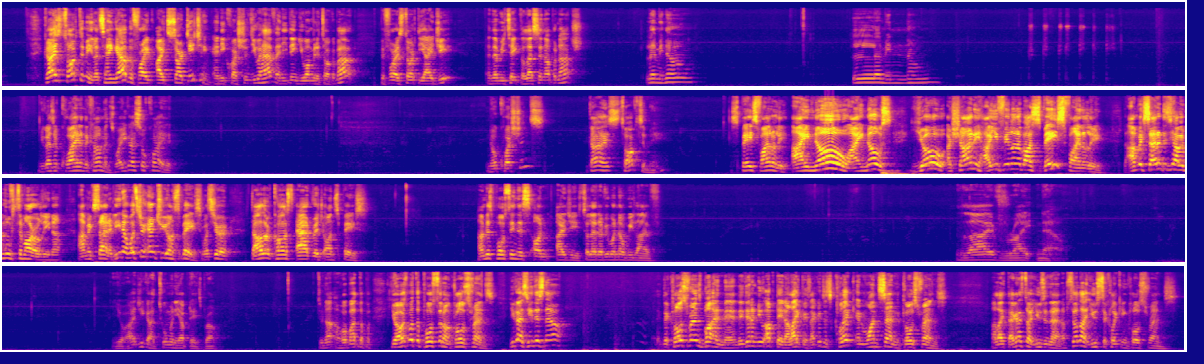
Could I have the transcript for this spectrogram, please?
Guys, talk to me. Let's hang out before I, I start teaching. Any questions you have? Anything you want me to talk about before I start the IG? And then we take the lesson up a notch? Let me know. Let me know. You guys are quiet in the comments. Why are you guys so quiet? No questions? Guys, talk to me. Space finally. I know, I know. Yo, Ashani, how you feeling about space finally? I'm excited to see how it moves tomorrow, Lena. I'm excited. Lena, what's your entry on space? What's your dollar cost average on space? I'm just posting this on IG to let everyone know we live. Live right now. Yo, IG got too many updates, bro. Do not. What about the? Yo, I was about to post it on close friends. You guys see this now? The close friends button, man. They did a new update. I like this. I could just click and one send close friends. I like that. I gotta start using that. I'm still not used to clicking close friends.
